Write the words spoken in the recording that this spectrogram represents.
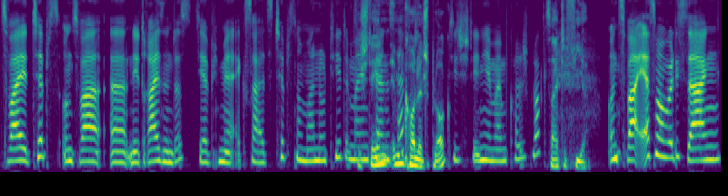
zwei Tipps. Und zwar, äh, nee, drei sind es. Die habe ich mir extra als Tipps nochmal notiert in Die meinem stehen kleines im. College-Blog, Die stehen hier in meinem College-Blog. Seite 4. Und zwar erstmal wollte ich sagen,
